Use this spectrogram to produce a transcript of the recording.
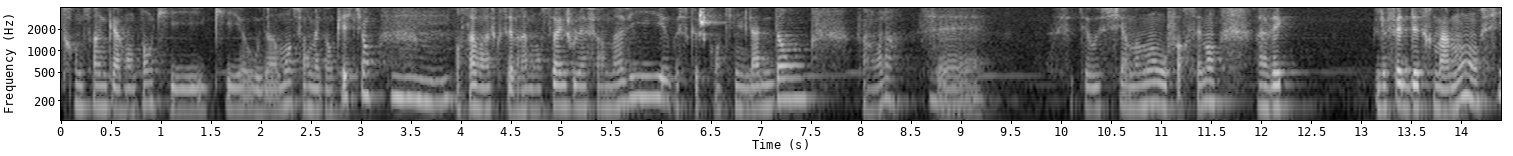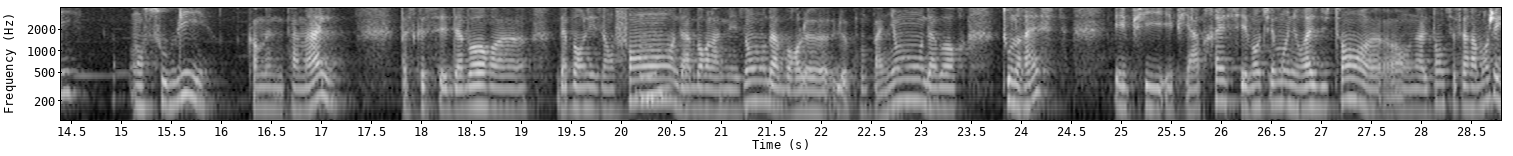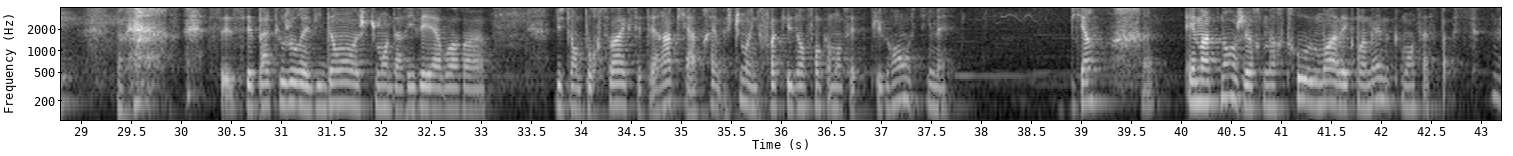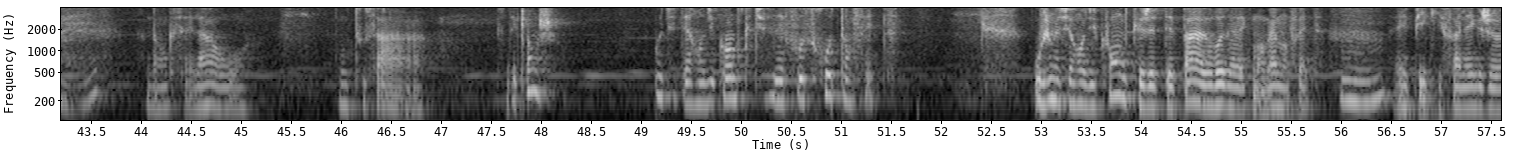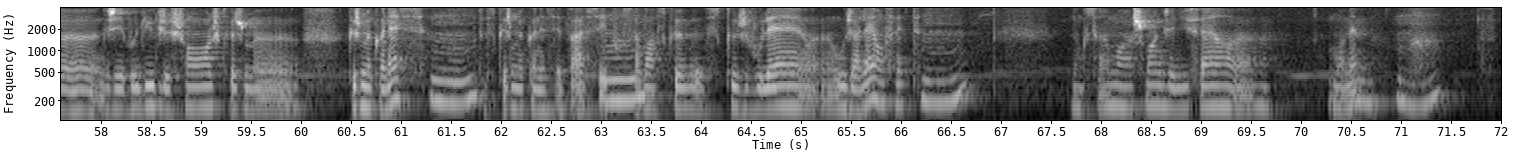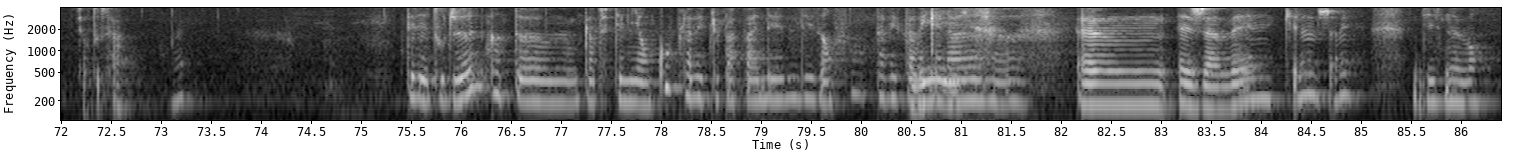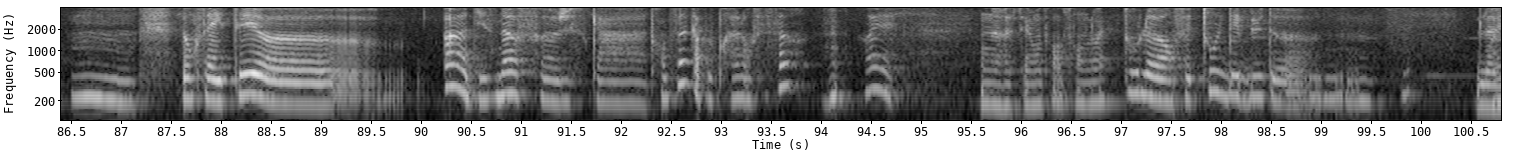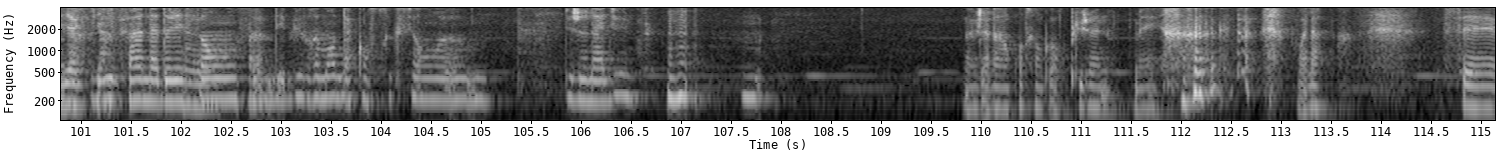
35-40 ans qui, qui, au bout d'un moment, se remettent en question hmm. pour savoir est-ce que c'est vraiment ça que je voulais faire de ma vie? Ou est-ce que je continue là-dedans? Enfin voilà, c'est, hmm. c'était aussi un moment où forcément, avec le fait d'être maman aussi, on s'oublie quand même pas mal parce que c'est d'abord euh, d'abord les enfants, hmm. d'abord la maison, d'abord le, le compagnon, d'abord tout le reste. Et puis, et puis après, si éventuellement il nous reste du temps, euh, on a le temps de se faire à manger. Donc, c'est pas toujours évident justement d'arriver à avoir euh, du temps pour soi, etc. Puis après, bah, justement, une fois que les enfants commencent à être plus grands, on se dit, mais bien. Et maintenant, je me retrouve moi avec moi-même, comment ça se passe? Donc c'est là où, où tout ça se déclenche. Où tu t'es rendu compte que tu faisais fausse route en fait? Où je me suis rendu compte que j'étais pas heureuse avec moi-même en fait. Mhm. Et puis qu'il fallait que j'évolue, que, je change, que je me, que je me connaisse. Mhm. Parce que je me connaissais pas assez pour mhm. savoir ce que, ce que je voulais, euh, où j'allais en fait. Donc c'est vraiment un chemin que j'ai dû faire euh, moi-même. Sur tout ça. Tu étais toute jeune quand, euh, quand tu t'es mis en couple avec le papa des, des enfants. T'avais avais quel âge euh, j'avais. Quel âge j'avais? 19 ans. Hmm. Donc ça a été. Euh, ah, 19 euh, jusqu'à 35 à peu près, alors c'est ça? Mmh. Ouais. On est resté longtemps ensemble, ouais. Tout le, en fait, tout le début de. De la vie active. La fin de l'adolescence, le début vraiment de la construction euh, du jeune adulte. Mmh. Mmh. Euh, je l'avais rencontré encore plus jeune, mais voilà.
